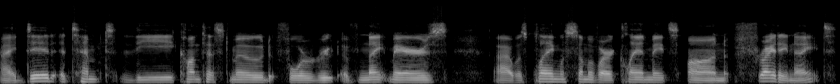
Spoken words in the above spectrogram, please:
I did attempt the contest mode for Root of Nightmares. I was playing with some of our clanmates on Friday night,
